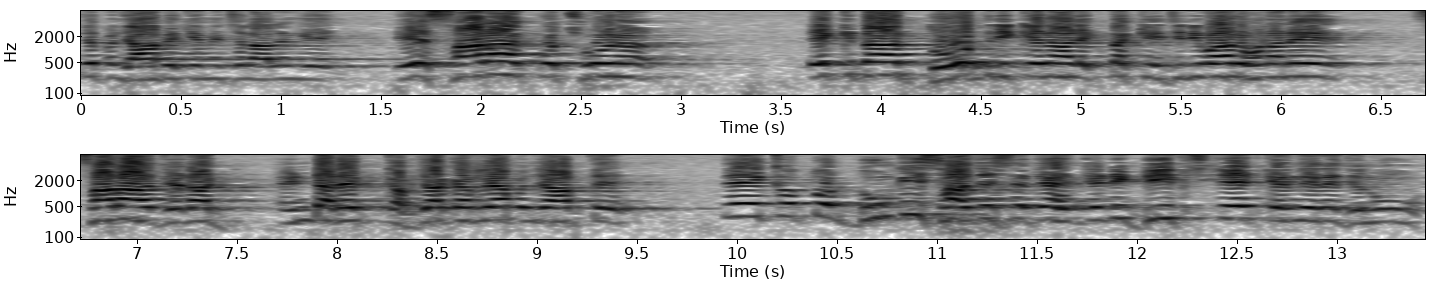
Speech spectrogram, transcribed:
ਤੇ ਪੰਜਾਬ ਇਹ ਕਿਵੇਂ ਚਲਾ ਲੈਣਗੇ? ਇਹ ਸਾਰਾ ਕੁਝ ਹੁਣ ਇੱਕ ਤਾਂ ਦੋ ਤਰੀਕੇ ਨਾਲ, ਇੱਕ ਤਾਂ ਕੇਜਰੀਵਾਲ ਹੋਣਾ ਨੇ ਸਾਰਾ ਜਿਹੜਾ ਇਨਡਾਇਰੈਕਟ ਕਬਜ਼ਾ ਕਰ ਲਿਆ ਪੰਜਾਬ ਤੇ ਤੇ ਇੱਕ ਤੋਂ ਡੂੰਗੀ ਸਾਜ਼ਿਸ਼ ਦੇ ਤਹਿਤ ਜਿਹੜੀ ਡੀਪ ਸਟੇਟ ਕਹਿੰਦੇ ਨੇ ਜਿਹਨੂੰ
